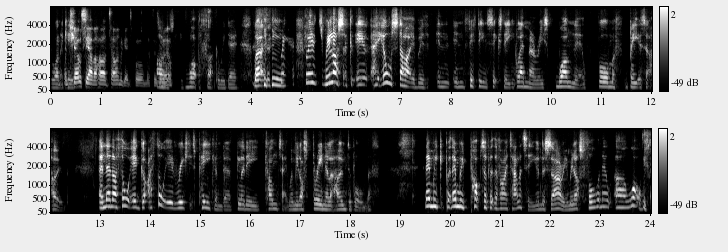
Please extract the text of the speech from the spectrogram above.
you want to and keep. Chelsea have a hard time against Bournemouth as well. What the fuck are we doing? Like we, we, we lost. It, it all started with in in 15, 16, Glenn Murray's one 0 Bournemouth beat us at home, and then I thought it got. I thought it had reached its peak under bloody Conte when we lost three 0 at home to Bournemouth. Then we, but then we popped up at the Vitality under Sarri and we lost four 0 Oh, what?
